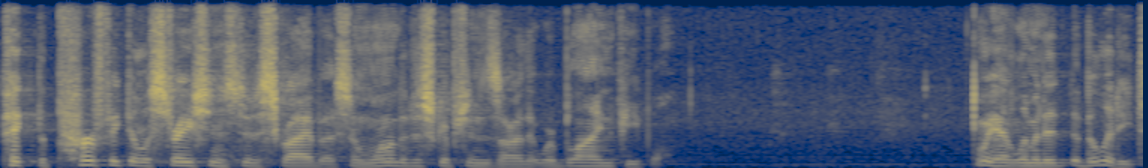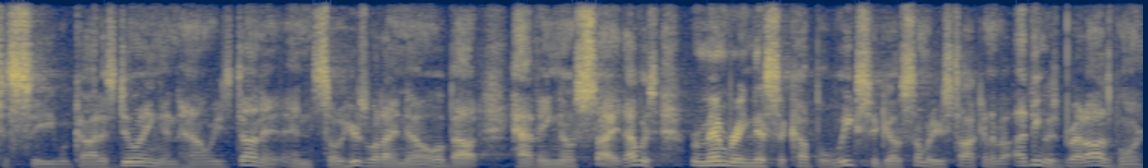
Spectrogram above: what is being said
picked the perfect illustrations to describe us. And one of the descriptions are that we're blind people. We have limited ability to see what God is doing and how he's done it. And so here's what I know about having no sight. I was remembering this a couple weeks ago. Somebody was talking about, I think it was Brett Osborne.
